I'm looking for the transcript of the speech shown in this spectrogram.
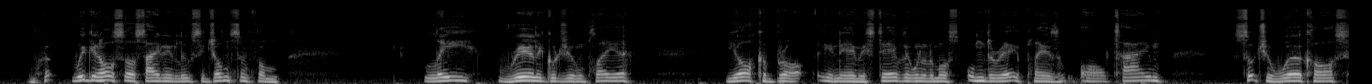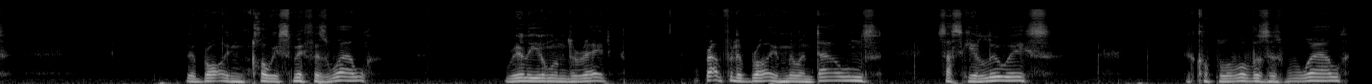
Wigan also signing Lucy Johnson from Leigh, really good young player. York have brought in Amy Staveley, one of the most underrated players of all time. Such a workhorse. They brought in Chloe Smith as well. Really young, underrated. Bradford have brought in Millen Downs. Saskia Lewis, a couple of others as well.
